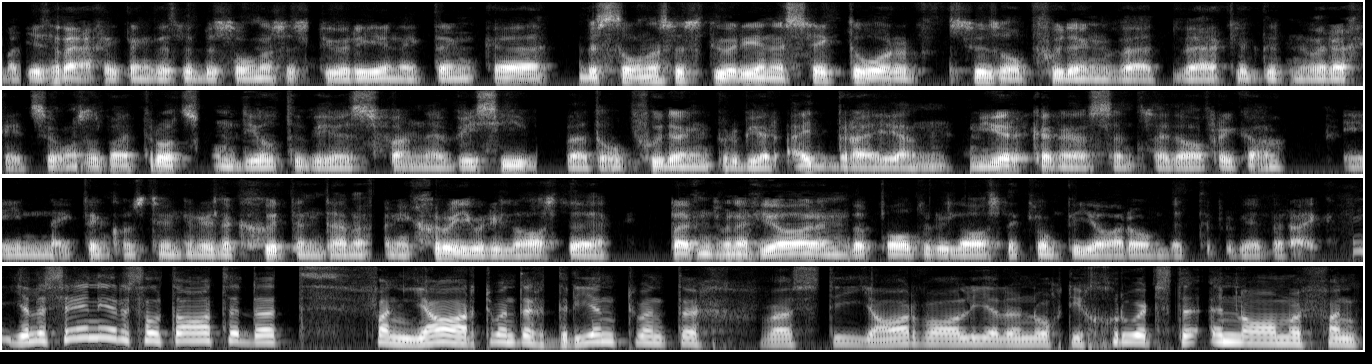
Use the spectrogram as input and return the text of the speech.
Maar dis reg, ek dink dis 'n besondere storie en ek dink 'n uh, besondere storie in 'n sektor soos opvoeding wat werklik dit nodig het. So ons is baie trots om deel te wees van 'n visie wat opvoeding probeer uitbrei aan meer kinders in Suid-Afrika en ek dink ons doen redelik goed in terme van die groei oor die laaste 25 jaar en bepaal tot die laaste klompie jare om dit te probeer bereik. Julle sê in die resultate dat van jaar 2023 was die jaar waar julle nog die grootste inname van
